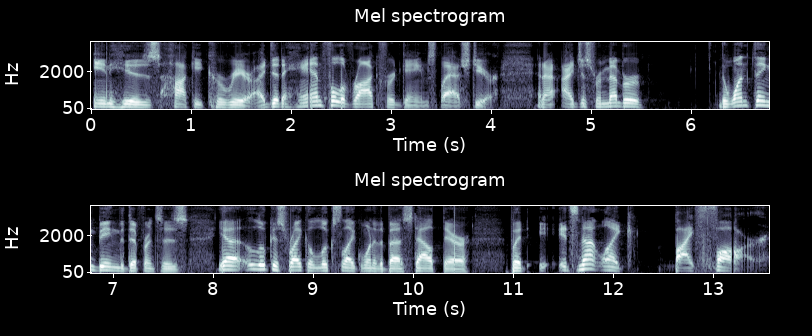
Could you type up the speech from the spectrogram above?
in his hockey career. I did a handful of Rockford games last year, and I, I just remember the one thing being the difference is, yeah, Lucas Reichel looks like one of the best out there, but it's not like by far.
